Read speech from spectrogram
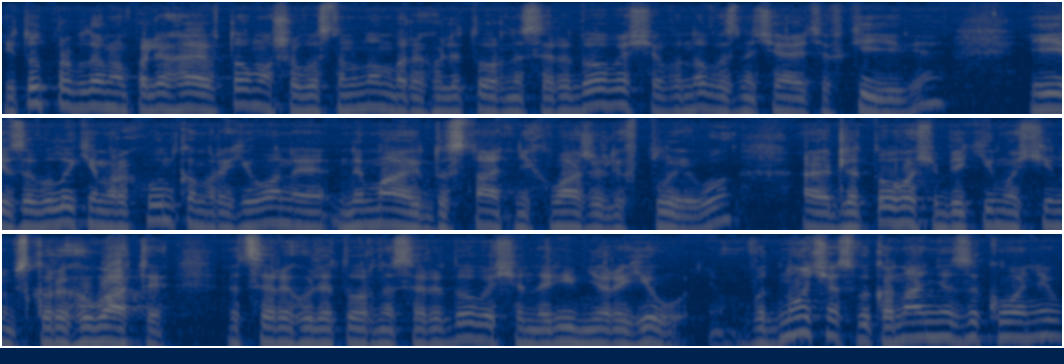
І тут проблема полягає в тому, що в основному регуляторне середовище воно визначається в Києві, і за великим рахунком регіони не мають достатніх важелів впливу е, для того, щоб якимось чином скоригувати це регуляторне середовище на рівні регіонів. Водночас виконання законів.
